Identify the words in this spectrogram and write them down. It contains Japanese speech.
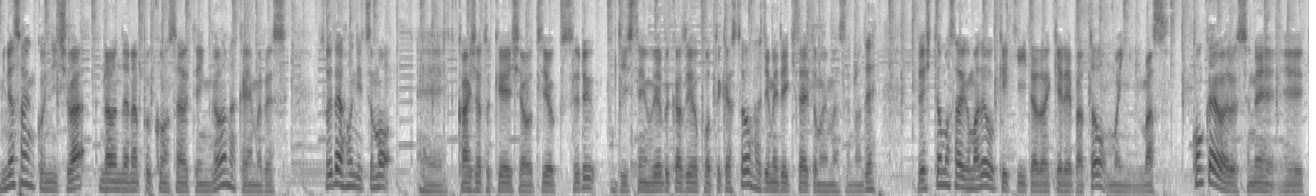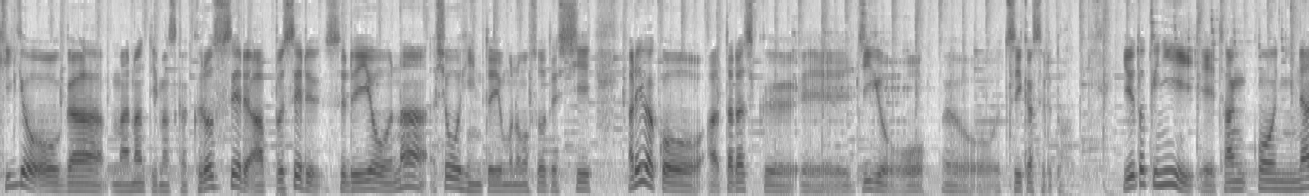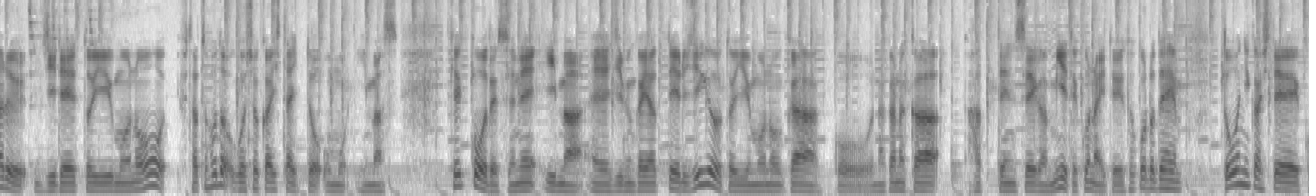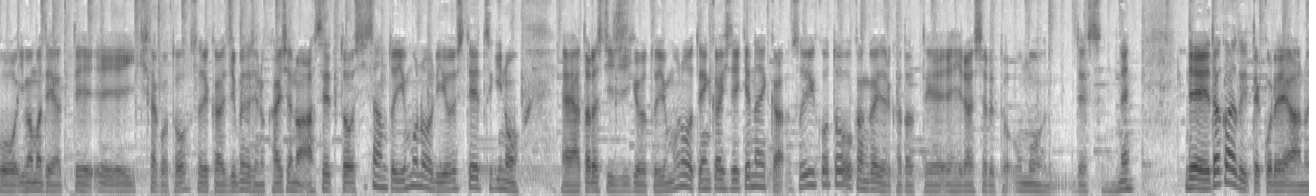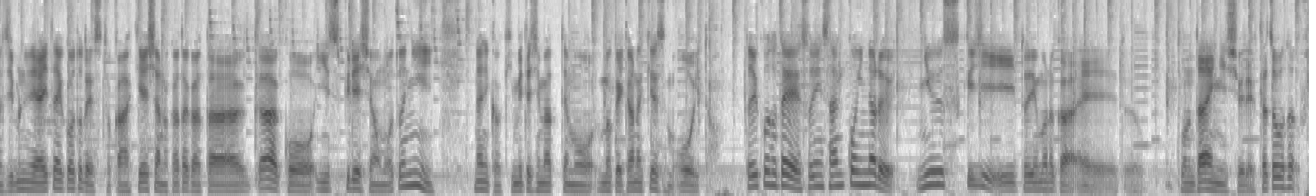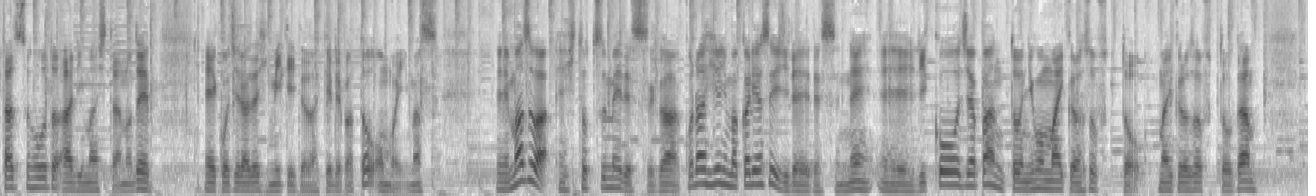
皆さんこんにちはラウンドナップコンサルティングの中山ですそれでは本日も、えー、会社と経営者を強くする実践ウェブ活用ポッドキャストを始めていきたいと思いますので、ぜひとも最後までお聞きいただければと思います。今回はですね、えー、企業が、まあ、て言いますか、クロスセル、アップセルするような商品というものもそうですし、あるいはこう、新しく、えー、事業を追加すると。いう時に、え参考になる事例というものを2つほどご紹介したいと思います。結構ですね今、えー、自分がやっている事業というものがこうなかなか発展性が見えてこないというところでどうにかしてこう今までやってきたことそれから自分たちの会社のアセット資産というものを利用して次のえ新しい事業というものを展開していけないかそういうことを考えている方っていらっしゃると思うんですね。でだからといってこれあの自分でやりたいことですとか経営者の方々がこうインスピレーションをもとに何かを決めてしまってもうまくいかないケースも多いと。ということでそれに参考になるニュース記事というものが、えーと、この第2週で2つほど ,2 つほどありましたので、えー、こちらぜひ見ていただければと思います。えまずは1つ目ですが、これは非常に分かりやすい事例ですね。えー、リコージャパンと日本マイクロソフト、マイクロソフトが、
